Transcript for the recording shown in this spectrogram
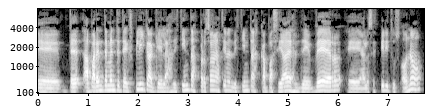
Eh, te- aparentemente te explica que las distintas personas tienen distintas capacidades de ver eh, a los espíritus o no,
